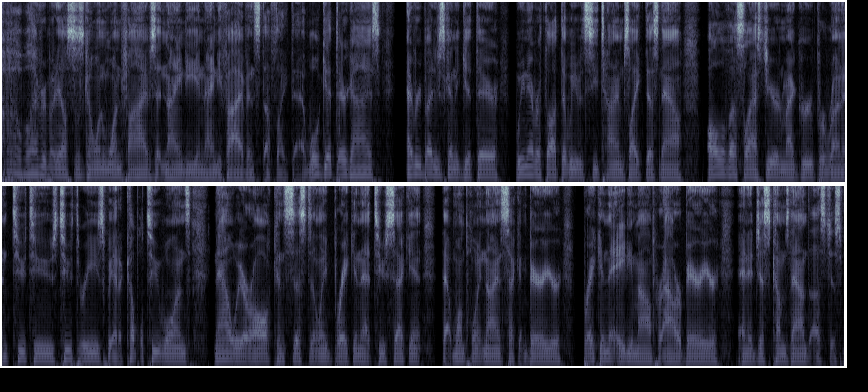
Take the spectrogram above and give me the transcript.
oh, well, everybody else is going one fives at 90 and 95 and stuff like that. We'll get there, guys. Everybody's going to get there. We never thought that we would see times like this now. All of us last year in my group were running two twos, two threes. We had a couple two ones. Now we are all consistently breaking that two second, that 1.9 second barrier, breaking the 80 mile per hour barrier. And it just comes down to us just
